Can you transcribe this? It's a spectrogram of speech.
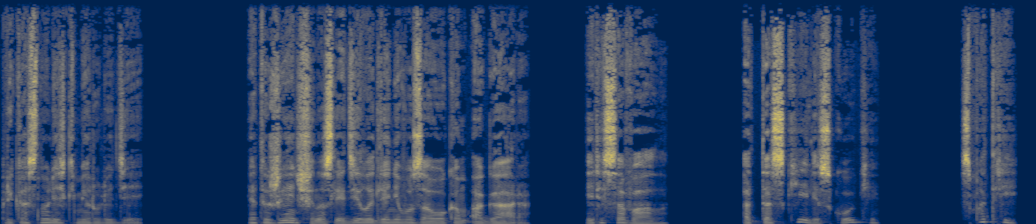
прикоснулись к миру людей. Эта женщина следила для него за оком Агара и рисовала. От тоски или скуки. Смотри.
